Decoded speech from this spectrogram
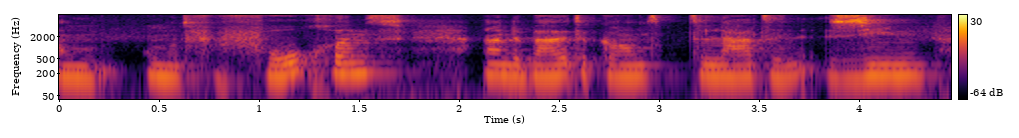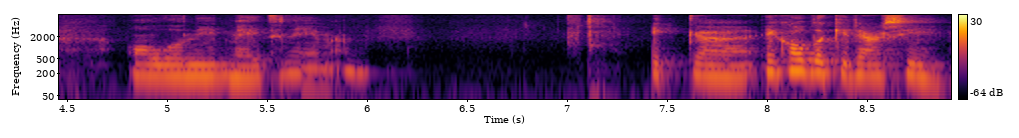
om, om het vervolgens aan de buitenkant te laten zien, al dan niet mee te nemen. Ik, uh, ik hoop dat je daar zie.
